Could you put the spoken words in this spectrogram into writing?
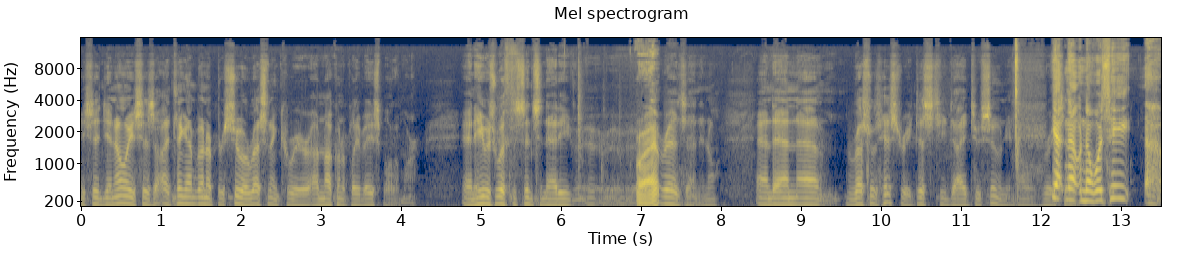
he said, you know, he says, I think I'm going to pursue a wrestling career. I'm not going to play baseball anymore. And he was with the Cincinnati uh, Right. Reds then, you know. And then uh, the rest was history. Just he died too soon, you know. Yeah, sad. no, no. Was he uh,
